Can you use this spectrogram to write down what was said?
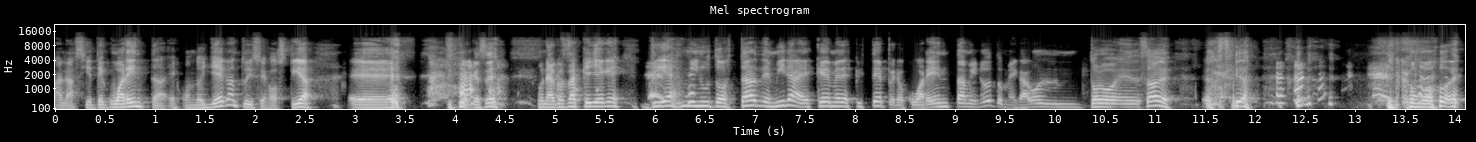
a las 7.40 es cuando llegan, tú dices, hostia, eh, Yo qué sé. Una cosa es que llegué 10 minutos tarde, mira, es que me despisté, pero 40 minutos, me cago en todo, eh, ¿sabes? es como, joder.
